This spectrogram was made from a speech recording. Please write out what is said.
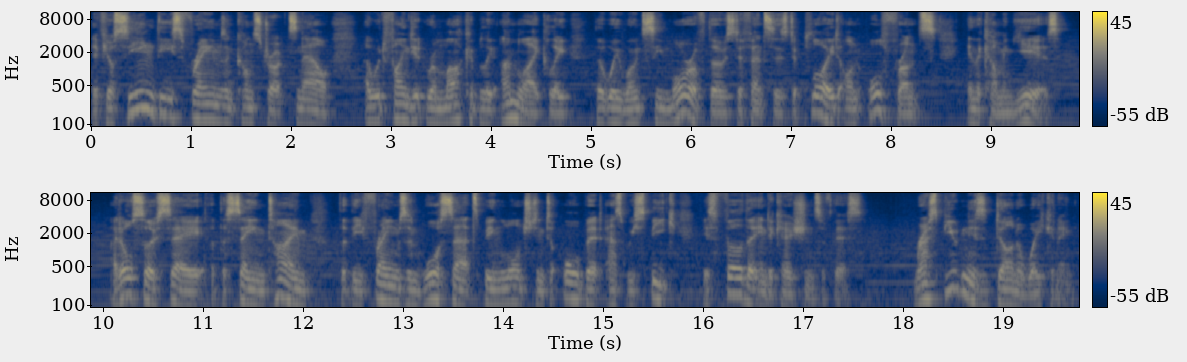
If you're seeing these frames and constructs now, I would find it remarkably unlikely that we won't see more of those defenses deployed on all fronts in the coming years. I'd also say at the same time that the frames and warsats being launched into orbit as we speak is further indications of this. Rasputin is done awakening.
